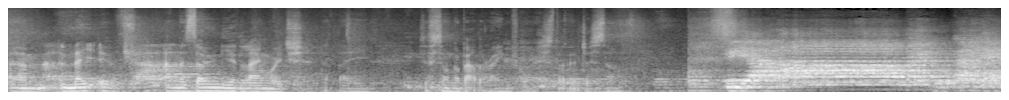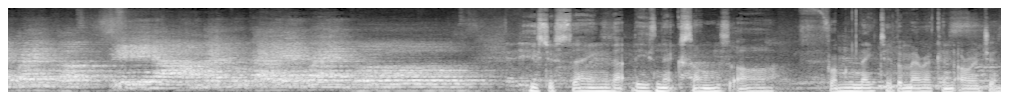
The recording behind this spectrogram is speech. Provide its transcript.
um, a native Amazonian language that they. It's a song about the rainforest that they just sung. He's just saying that these next songs are from Native American origin.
